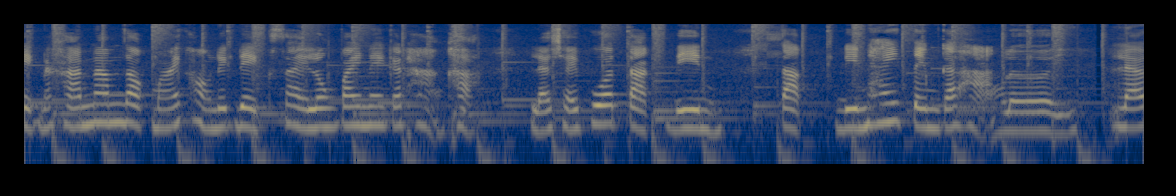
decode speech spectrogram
ด็กๆนะคะนำดอกไม้ของเด็กๆ ใส่ลงไปในกระถางค่ะ แล้วใช้พวตักดิน ตักดินให้เต็มกระถางเลย แล้ว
